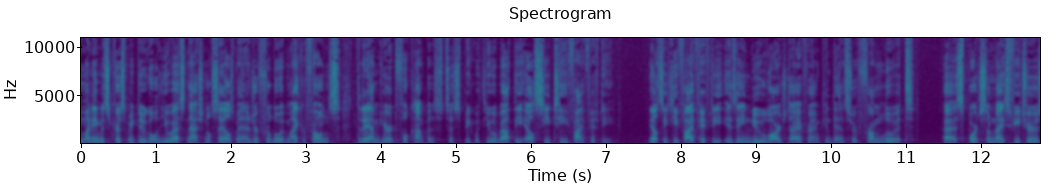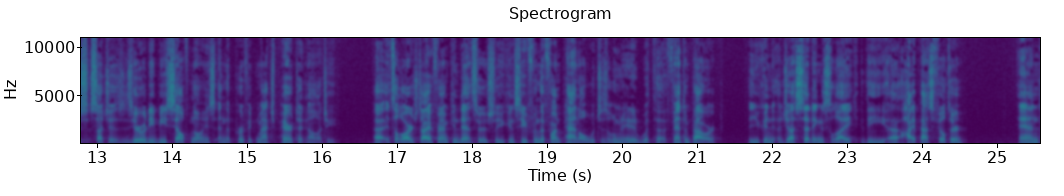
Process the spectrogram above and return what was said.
my name is Chris McDougall, U.S. National Sales Manager for Lewitt Microphones. Today I'm here at Full Compass to speak with you about the LCT 550. The LCT 550 is a new large diaphragm condenser from Lewitt. Uh, it sports some nice features such as 0 dB self noise and the perfect match pair technology. Uh, it's a large diaphragm condenser, so you can see from the front panel, which is illuminated with uh, phantom power, that you can adjust settings like the uh, high pass filter and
